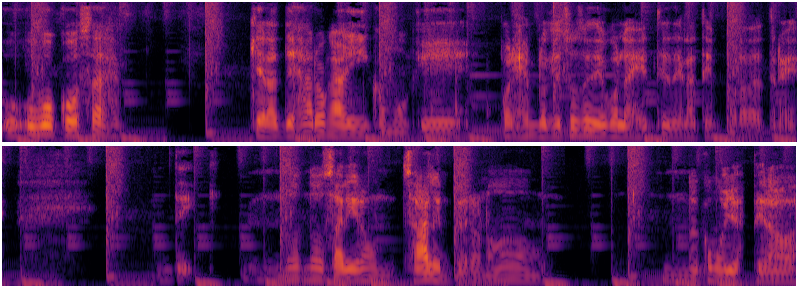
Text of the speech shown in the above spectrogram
hubo cosas que las dejaron ahí como que, por ejemplo, ¿qué sucedió con la gente de la temporada 3? no, salieron, salen, pero no, no como yo esperaba.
